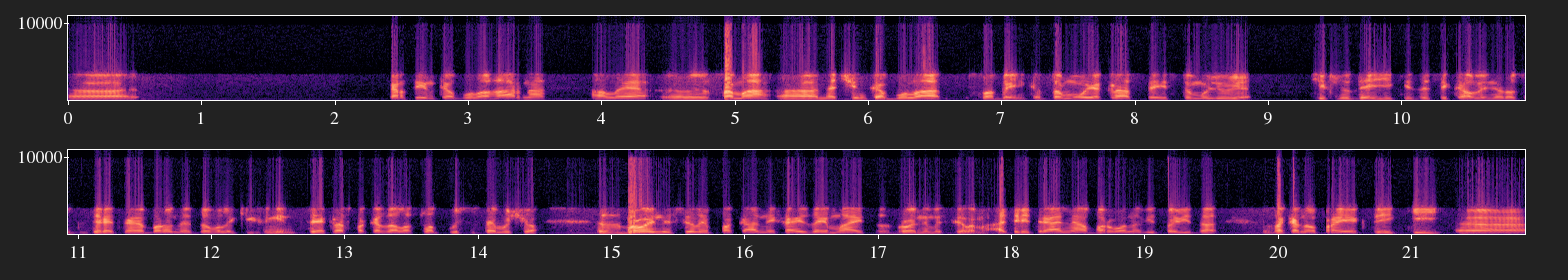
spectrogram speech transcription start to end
е, картинка була гарна, але е, сама е, начинка була слабенька. Тому якраз це і стимулює тих людей, які зацікавлені розвитку територіальної оборони, до великих змін. Це якраз показало слабку систему, що збройні сили поки нехай займаються збройними силами. А територіальна оборона, відповідно, законопроекту, який е,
